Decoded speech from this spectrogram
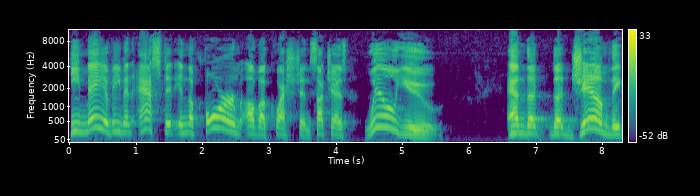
He may have even asked it in the form of a question, such as, Will you? And the, the gem, the,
